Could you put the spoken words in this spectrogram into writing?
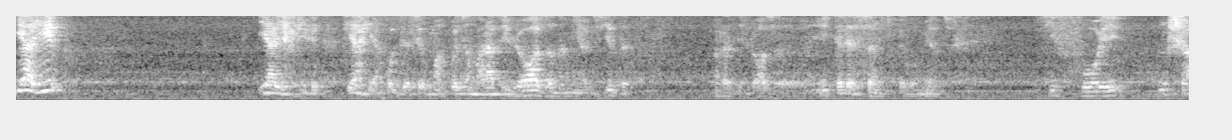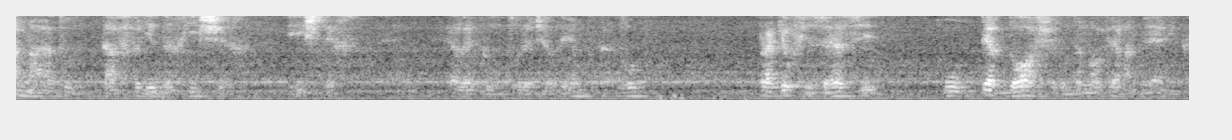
E aí, e aí, e aí aconteceu uma coisa maravilhosa na minha vida, maravilhosa, interessante pelo menos, que foi um chamado da Frida Richter, Richter. Ela é produtora de elenco da Globo, para que eu fizesse o pedófilo da novela América.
